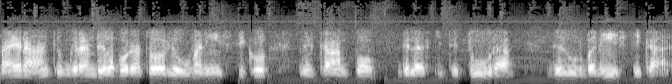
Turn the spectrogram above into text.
ma era anche un grande laboratorio umanistico nel campo dell'architettura, dell'urbanistica,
